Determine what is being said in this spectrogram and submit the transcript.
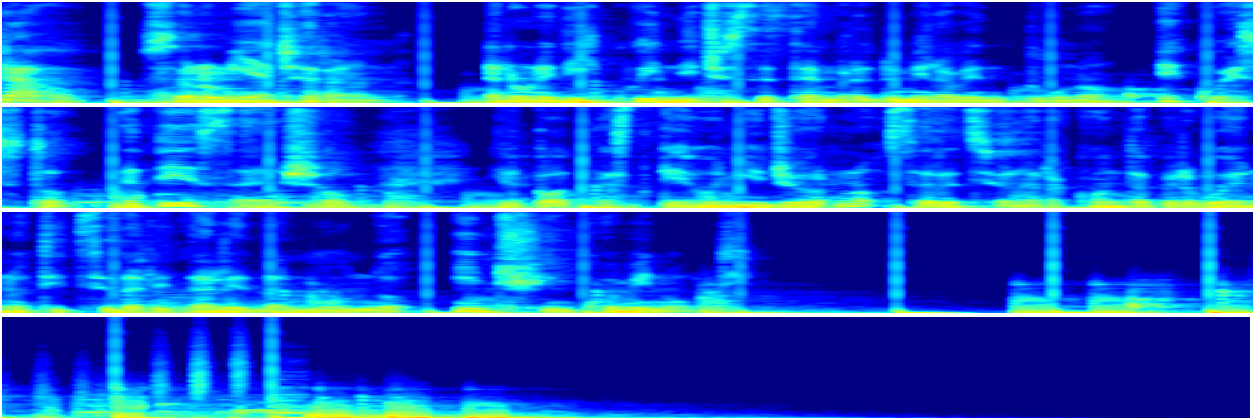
Ciao, sono Mia Ceran. È lunedì 15 settembre 2021 e questo è The Essential, il podcast che ogni giorno seleziona e racconta per voi notizie dall'Italia e dal mondo in 5 minuti.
